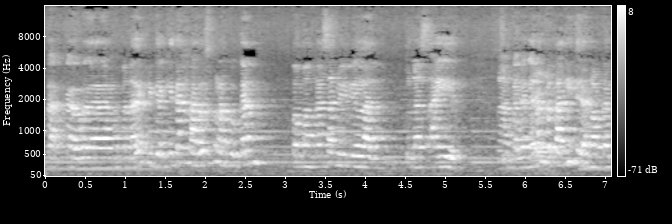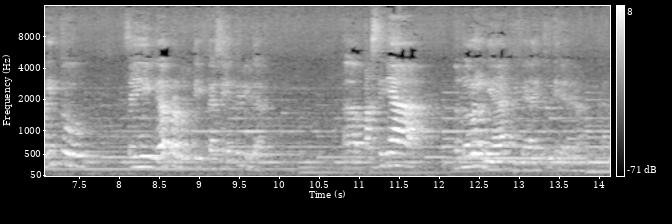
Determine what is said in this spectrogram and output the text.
tak kalah menarik juga kita harus melakukan pemangkasan wiwilan tunas air. Nah, kadang-kadang petani tidak melakukan itu, sehingga produktivitasnya itu juga eh, pastinya menurun ya jika itu tidak dilakukan.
